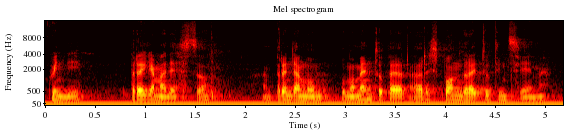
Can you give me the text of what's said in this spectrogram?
Quindi preghiamo adesso, prendiamo un momento per rispondere tutti insieme.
